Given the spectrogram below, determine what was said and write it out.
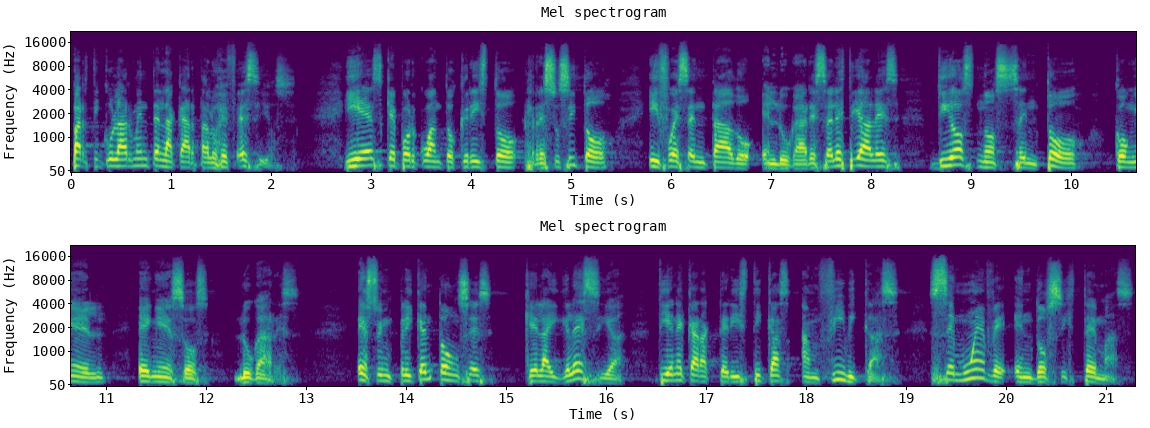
particularmente en la carta a los Efesios. Y es que por cuanto Cristo resucitó y fue sentado en lugares celestiales, Dios nos sentó con Él en esos lugares. Eso implica entonces que la iglesia tiene características anfíbicas, se mueve en dos sistemas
